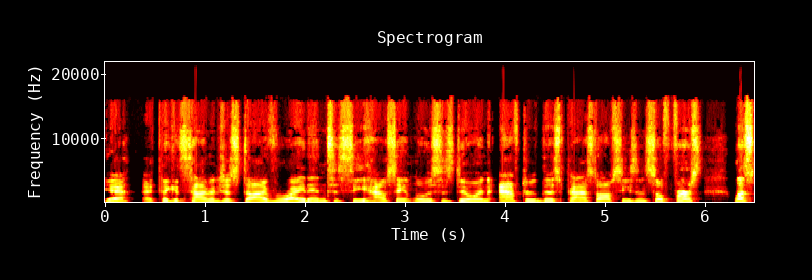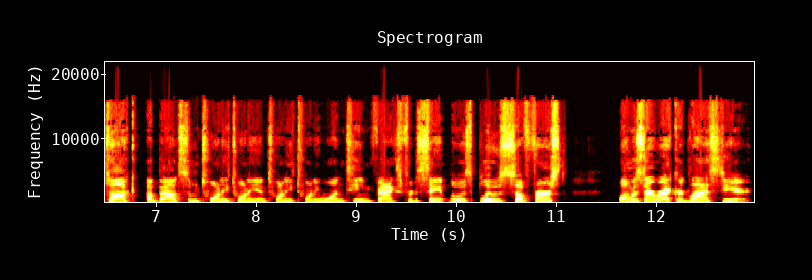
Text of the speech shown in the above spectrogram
Yeah, I think it's time to just dive right in to see how St. Louis is doing after this past offseason. So, first, let's talk about some 2020 and 2021 team facts for the St. Louis Blues. So, first, what was their record last year?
